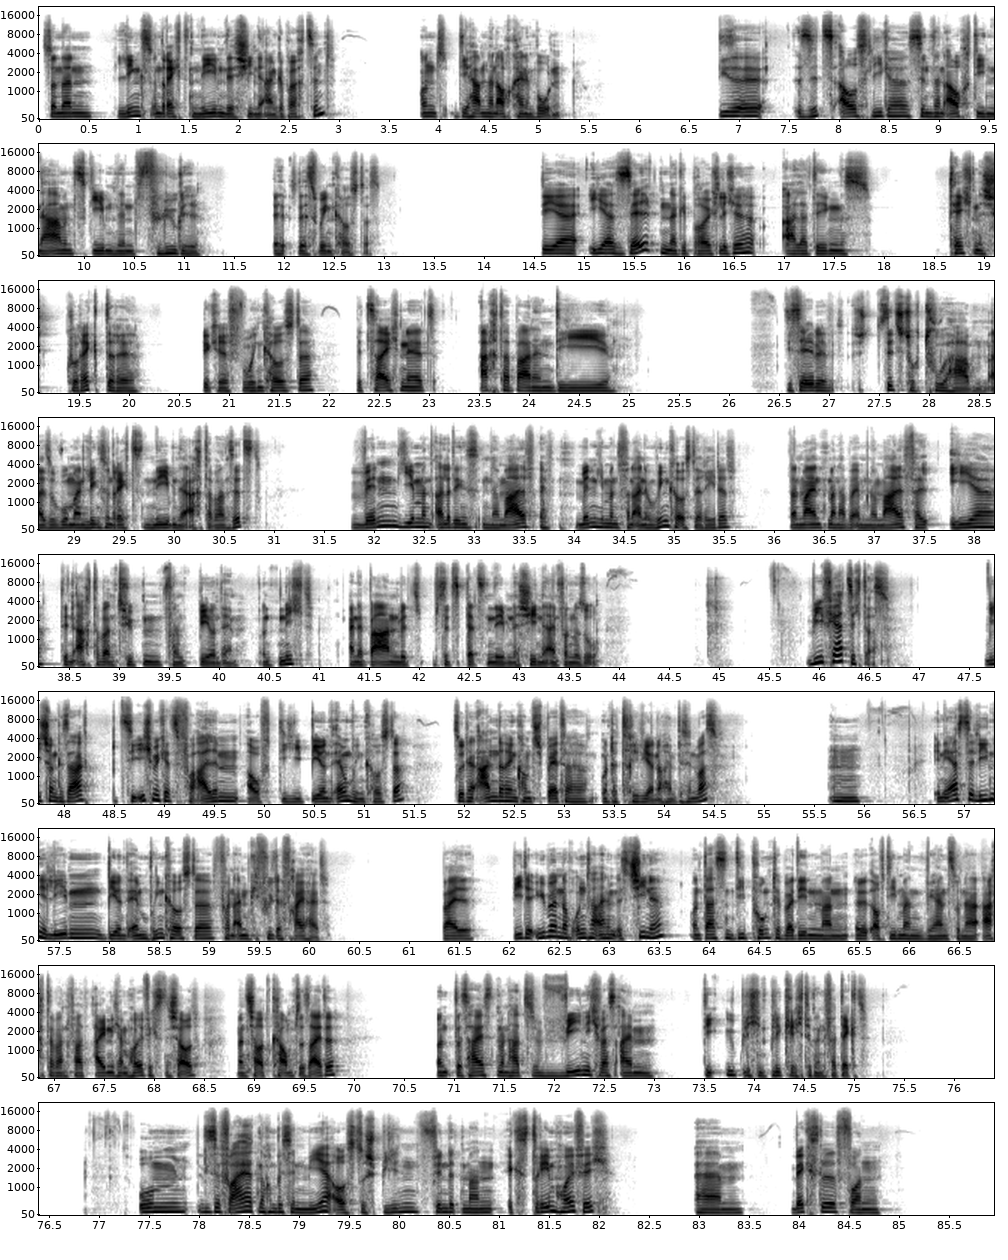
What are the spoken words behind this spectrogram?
sondern links und rechts neben der Schiene angebracht sind und die haben dann auch keinen Boden. Diese Sitzauslieger sind dann auch die namensgebenden Flügel des Wing Coasters. Der eher seltener gebräuchliche, allerdings technisch korrektere Begriff Wing Coaster bezeichnet Achterbahnen, die dieselbe Sitzstruktur haben, also wo man links und rechts neben der Achterbahn sitzt. Wenn jemand allerdings im Normal, äh, wenn jemand von einem Wing Coaster redet, dann meint man aber im Normalfall eher den Achterbahntypen von B&M und nicht eine Bahn mit Sitzplätzen neben der Schiene, einfach nur so. Wie fährt sich das? Wie schon gesagt, beziehe ich mich jetzt vor allem auf die B&M Wing Coaster. Zu den anderen kommt später unter Trivia noch ein bisschen was. Mm. In erster Linie leben B&M Wing Coaster von einem Gefühl der Freiheit. Weil weder über noch unter einem ist Schiene und das sind die Punkte, bei denen man, äh, auf die man während so einer Achterbahnfahrt eigentlich am häufigsten schaut. Man schaut kaum zur Seite. Und das heißt, man hat wenig, was einem die üblichen Blickrichtungen verdeckt. Um diese Freiheit noch ein bisschen mehr auszuspielen, findet man extrem häufig ähm, Wechsel von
